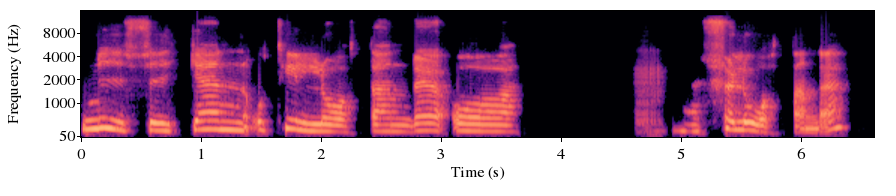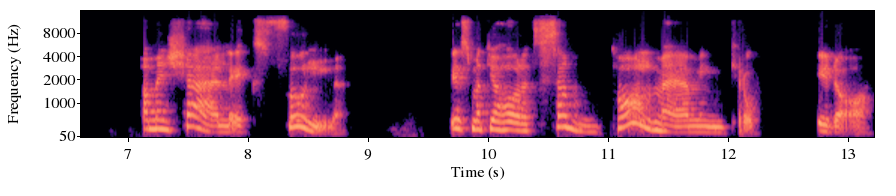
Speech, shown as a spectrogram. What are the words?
nyfiken och tillåtande och förlåtande. Ja, men kärleksfull. Det är som att jag har ett samtal med min kropp idag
